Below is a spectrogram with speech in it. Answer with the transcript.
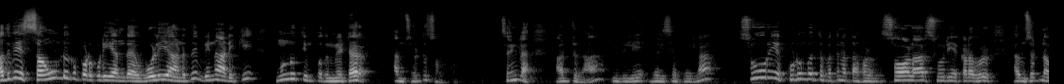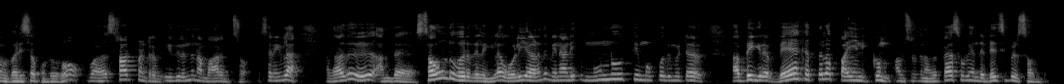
அதுவே சவுண்டுக்கு போடக்கூடிய அந்த ஒளியானது வினாடிக்கு முந்நூற்றி முப்பது மீட்டர் அப்படின்னு சொல்லிட்டு சொல்லப்படுது. சரிங்களா? அடுத்ததான் இதுலேயே வரிசை போயிடலாம். சூரிய குடும்பத்தை பற்றின தகவல் சோலார் சூரிய கடவுள் அப்படின்னு சொல்லிட்டு நம்ம வரிசை கொண்டு வருவோம். ஸ்டார்ட் பண்ணுறது இதுலேருந்து நம்ம ஆரம்பிச்சிடும் சரிங்களா? அதாவது அந்த சவுண்டு வருது இல்லைங்களா? ஒளியானது வினாடிக்கு முந்நூற்றி முப்பது மீட்டர் அப்படிங்கிற வேகத்தில் பயணிக்கும் அப்படின்னு சொல்லிட்டு நம்ம பேசக்கூடிய அந்த டெசிபிள் சவுண்டு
